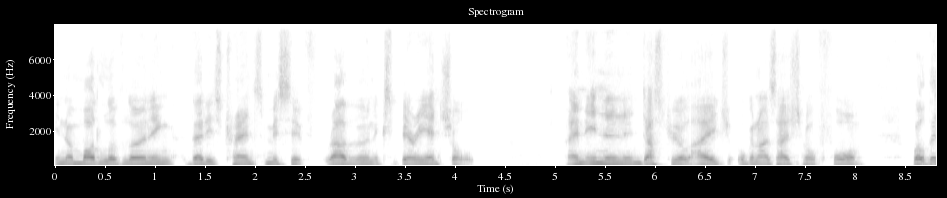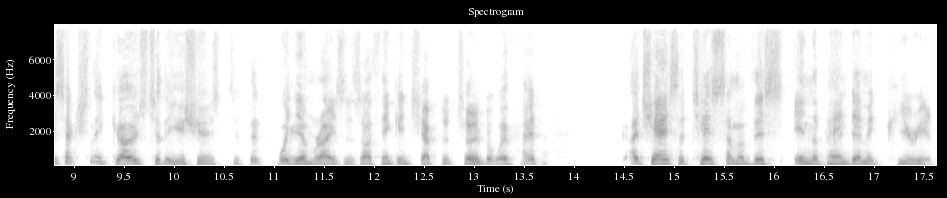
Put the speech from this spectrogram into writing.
in a model of learning that is transmissive rather than experiential and in an industrial age organizational form? Well, this actually goes to the issues that William raises, I think, in chapter two, but we've had a chance to test some of this in the pandemic period.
